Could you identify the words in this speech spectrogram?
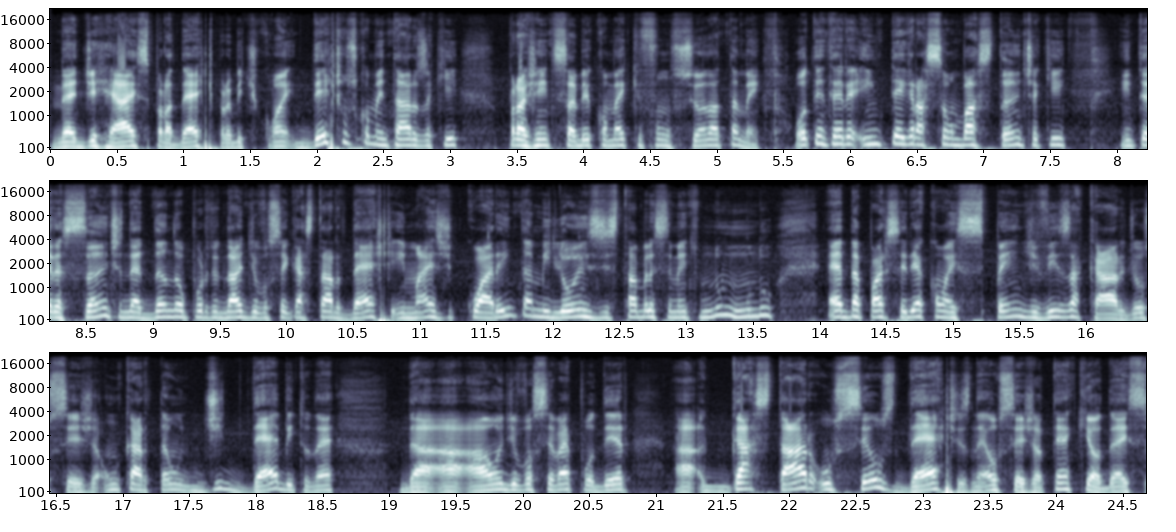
né, de reais para Dash, para Bitcoin, deixa os comentários aqui para a gente saber como é que funciona também. Outra integração bastante aqui interessante, né, dando a oportunidade de você gastar Dash em mais de 40 milhões de estabelecimentos no mundo, é da parceria com a Spend Visa Card, ou seja, um cartão de débito, né, da aonde você vai poder a, gastar os seus dashes, né? Ou seja, tem aqui ó, 10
